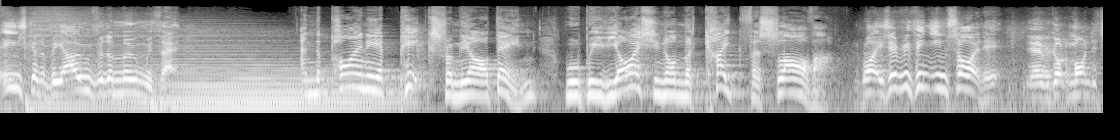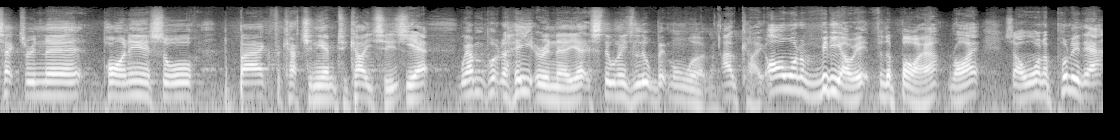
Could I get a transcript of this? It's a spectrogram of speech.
He's going to be over the moon with that. And the Pioneer picks from the Ardennes will be the icing on the cake for Slava. Right, is everything inside it? Yeah, we've got the mine detector in there, Pioneer saw, the bag for catching the empty cases. Yeah. We haven't put the heater in there yet. It still needs a little bit more work. OK. I want to video it for the buyer, right? So I want to pull it out.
